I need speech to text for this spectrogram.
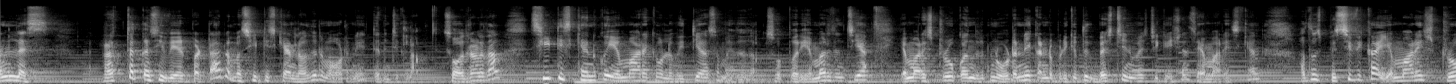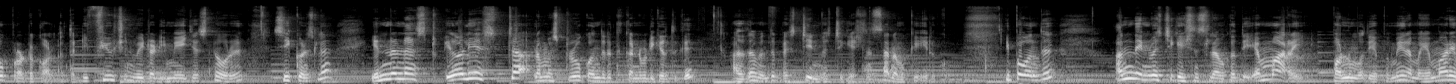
அன்லெஸ் ரத்த கசிவு ஏற்பட்டால் நம்ம சிடி ஸ்கேனில் வந்து நம்ம உடனே தெரிஞ்சுக்கலாம். ஸோ அதனால தான் சிடி ஸ்கேனுக்கும் எம்ஆர்ஐக்கும் உள்ள வித்தியாசம் இதுதான். ஸோ இப்போ ஒரு எமர்ஜென்சியாக எம்ஆர்ஐ ஸ்ட்ரோக் வந்திருக்குன்னு உடனே கண்டுபிடிக்கிறதுக்கு பெஸ்ட் இன்வெஸ்டிகேஷன்ஸ் எம்ஆர்ஐ ஸ்கேன் அதுவும் ஸ்பெசிஃபிக்காக எம்ஆர்ஐ ஸ்ட்ரோக் ப்ரோட்டோகால் அந்த டிஃப்யூஷன் வெயிட்டட் இமேஜஸ்னு ஒரு சீக்வன்ஸில் என்னென்ன ஏர்லியஸ்ட்டாக நம்ம ஸ்ட்ரோக் வந்திருக்கு கண்டுபிடிக்கிறதுக்கு அதுதான் வந்து பெஸ்ட் இன்வெஸ்டிகேஷன்ஸாக நமக்கு இருக்கும். இப்போ வந்து அந்த இன்வெஸ்டிகேஷன்ஸில் நமக்கு வந்து எம்ஆர்ஐ பண்ணும்போது எப்பவுமே நம்ம எம்ஆர்ஐ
